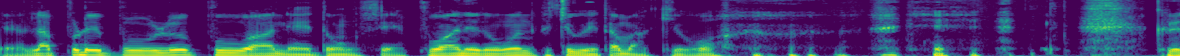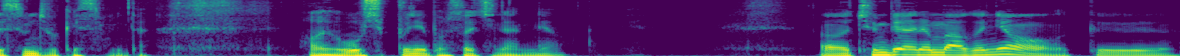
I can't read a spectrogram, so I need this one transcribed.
예, 라프레블루 부안해동세 부안해동은 그쪽에다 맡기고 예, 그랬으면 좋겠습니다. 어, 50분이 벌써 지났네요. 어, 준비한 음악은요. 그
